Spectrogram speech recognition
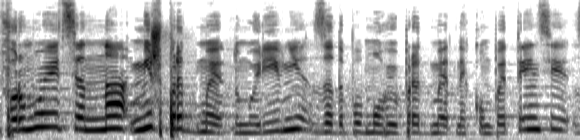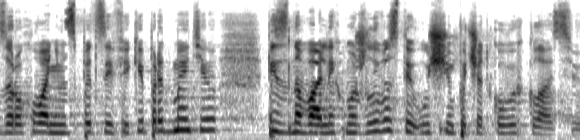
формується на міжпредметному рівні за допомогою предметних компетенцій, з урахуванням специфіки предметів, пізнавальних можливостей учнів початкових класів.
